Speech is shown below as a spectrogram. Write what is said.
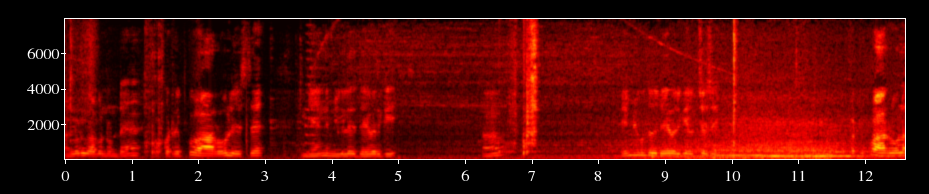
అన్లోడ్ కాకుండా ఉంటే ఒక్క ట్రిప్ ఆరు రోజులు వేస్తే ఇంకేంది మిగిలేదు దేవుడికి. ఏం మిగులుతుంది డ్రైవర్కి వచ్చేసి? ఒక ట్రిప్ ఆరు రోజుల?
